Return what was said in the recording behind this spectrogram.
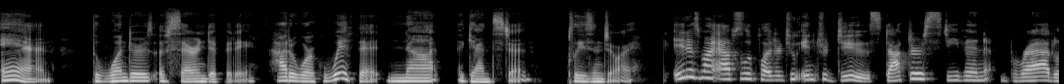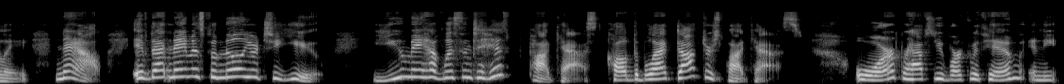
and the wonders of serendipity, how to work with it, not against it. Please enjoy. It is my absolute pleasure to introduce Dr. Steven Bradley. Now, if that name is familiar to you, you may have listened to his podcast called the Black Doctors Podcast. Or perhaps you've worked with him in the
